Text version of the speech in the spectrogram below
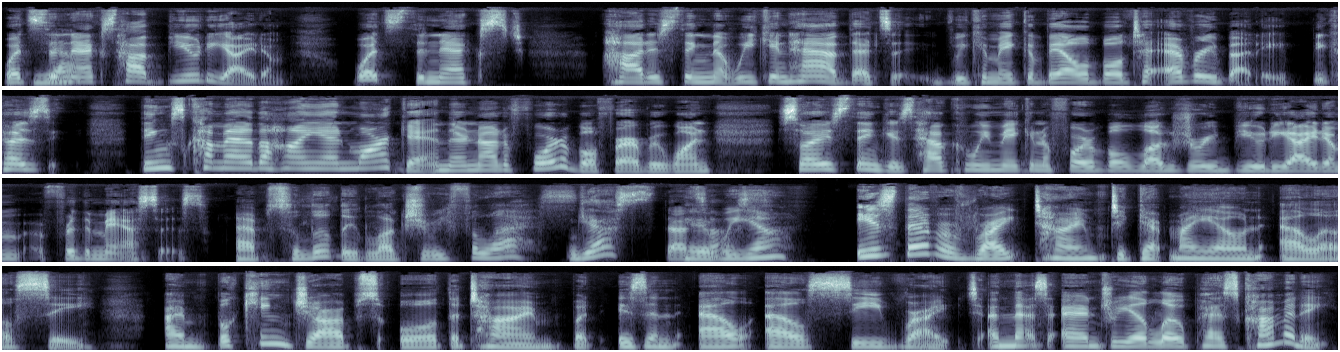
What's the Yeah. next hot beauty item? What's the next hottest thing that we can have that's we can make available to everybody? Because things come out of the high end market and they're not affordable for everyone. So I always think is how can we make an affordable luxury beauty item for the masses? absolutely luxury for less. Yes, that's Here we us. are. Is there a right time to get my own LLC? I'm booking jobs all the time, but is an LLC right? And that's Andrea Lopez comedy.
